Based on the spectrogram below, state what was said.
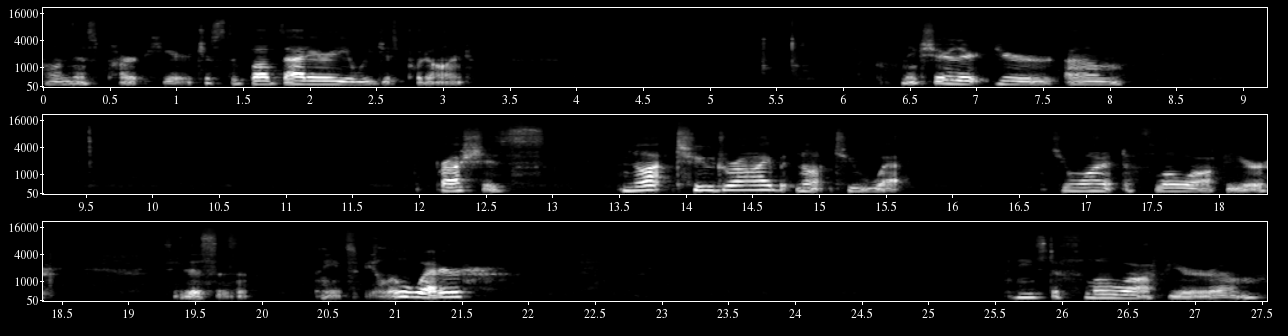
on this part here, just above that area we just put on. Make sure that your um, brush is not too dry, but not too wet. But you want it to flow off of your, see this isn't, needs to be a little wetter. It needs to flow off your um,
